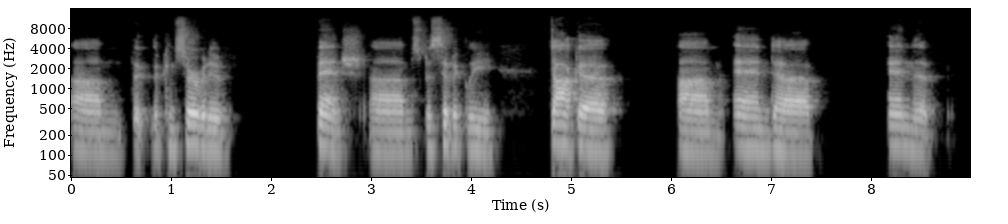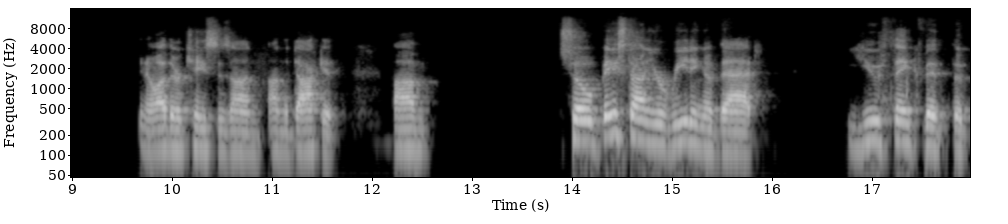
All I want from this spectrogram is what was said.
um, the, the conservative bench, um, specifically DACA um, and uh, and the you know other cases on on the docket. Um, so, based on your reading of that, you think that the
